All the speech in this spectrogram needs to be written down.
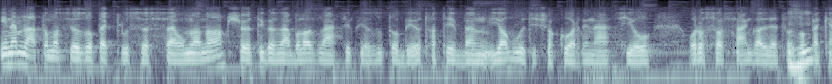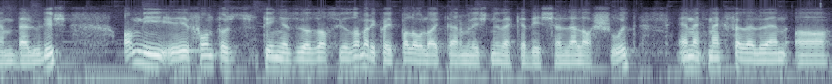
Én nem látom azt, hogy az OPEC plusz összeomlana, sőt igazából az látszik, hogy az utóbbi 5-6 évben javult is a koordináció Oroszországgal, illetve az uh-huh. OPEC-en belül is. Ami fontos tényező az az, hogy az amerikai palaolajtermelés növekedéssel lelassult, ennek megfelelően a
